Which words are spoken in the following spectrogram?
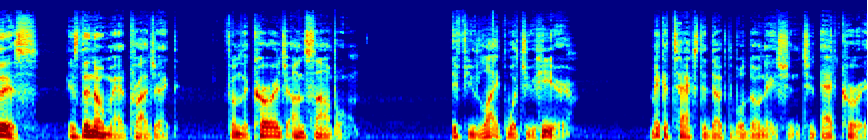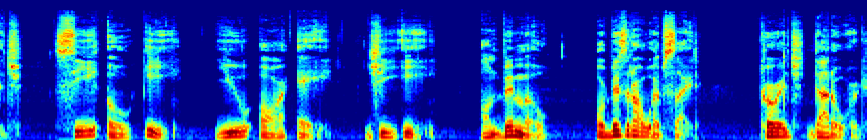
This is the Nomad Project from the Coeurage Ensemble. If you like what you hear, make a tax-deductible donation to at Coeurage, C O E U R A G E, on Venmo or visit our website, coeurage.org.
